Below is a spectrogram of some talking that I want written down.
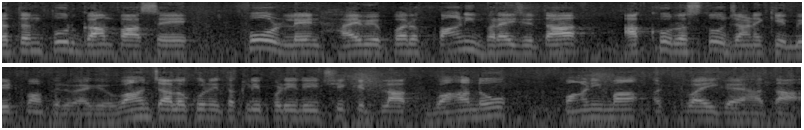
રતનપુર ગામ પાસે ફોર લેન હાઈવે પર પાણી ભરાઈ જતા આખો રસ્તો જાણે કે બેટમાં ફેરવાઈ ગયો. વાહન ચાલકોને તકલીફ પડી રહી છે. કેટલાક વાહનો પાણીમાં અટવાઈ ગયા હતા.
